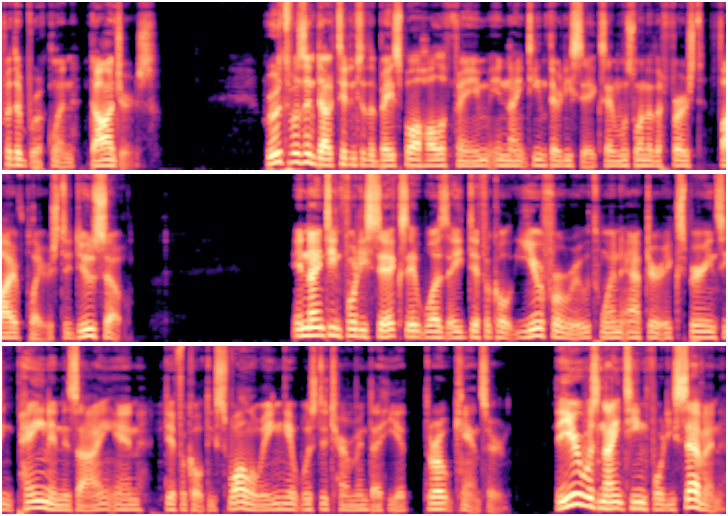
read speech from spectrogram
for the Brooklyn Dodgers. Ruth was inducted into the Baseball Hall of Fame in 1936 and was one of the first five players to do so. In 1946, it was a difficult year for Ruth when, after experiencing pain in his eye and difficulty swallowing, it was determined that he had throat cancer. The year was 1947,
